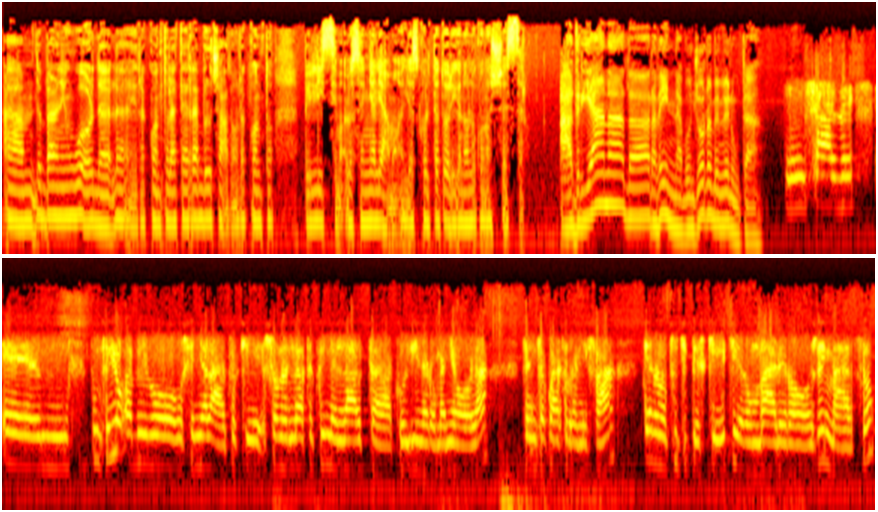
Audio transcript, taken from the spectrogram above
a um, The Burning World il racconto La terra bruciata, un racconto bellissimo, lo segnaliamo agli ascoltatori che non lo conoscessero. Adriana da Ravenna, buongiorno e benvenuta. Mm, salve, eh, appunto io avevo segnalato che sono arrivata qui nell'alta collina romagnola 34 anni fa, erano tutti peschetti, era un mare rosa in marzo,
